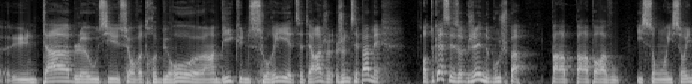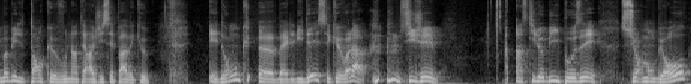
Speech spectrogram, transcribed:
Euh, une table ou si sur votre bureau, euh, un bic, une souris, etc. Je, ne sais pas, mais en tout cas, ces objets ne bougent pas par, par rapport à vous. Ils sont, ils sont immobiles tant que vous n'interagissez pas avec eux. Et donc, ben, l'idée, c'est que voilà, si j'ai un stylo bille posé sur mon bureau,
